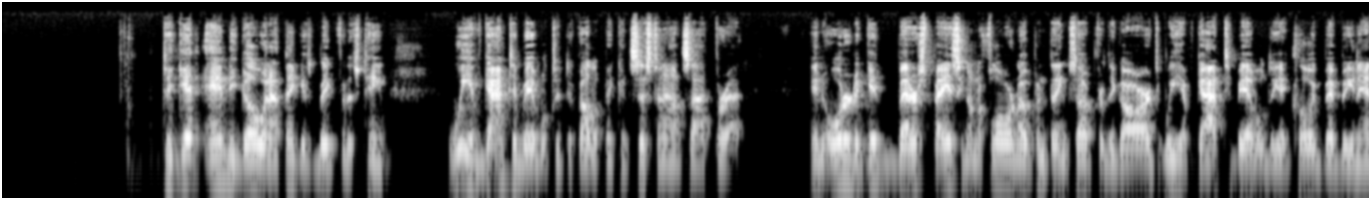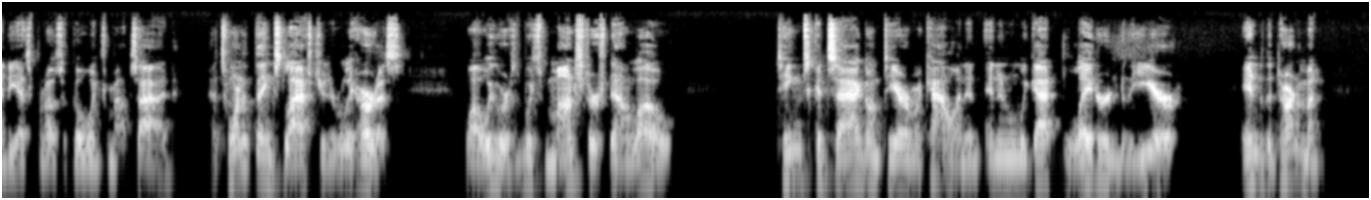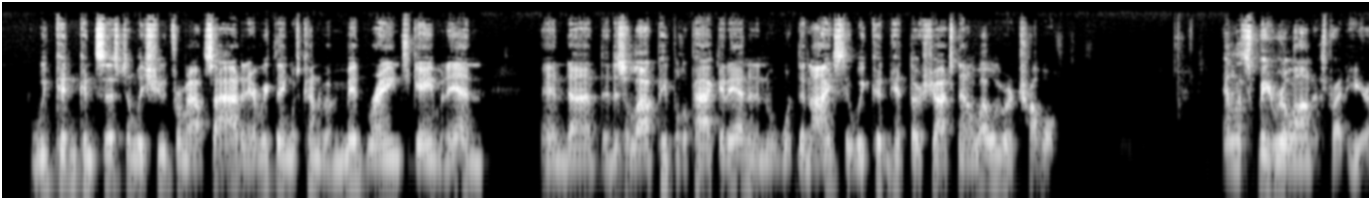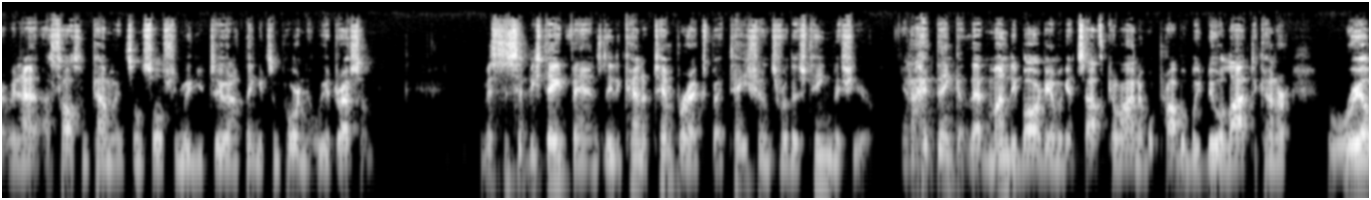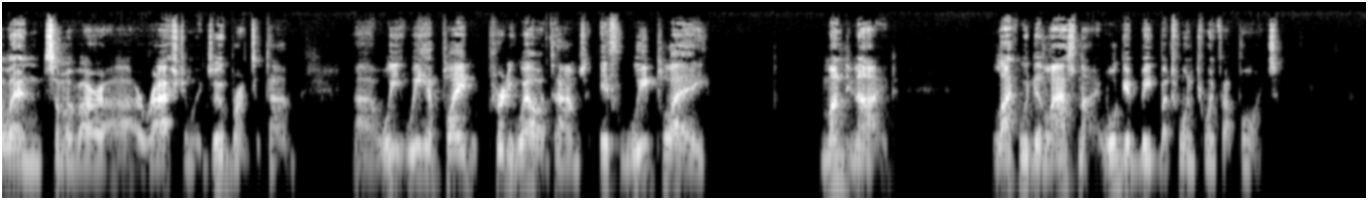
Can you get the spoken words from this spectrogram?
to get Andy going, I think is big for this team. We have got to be able to develop a consistent outside threat. In order to get better spacing on the floor and open things up for the guards, we have got to be able to get Chloe Bibby and Andy Espinoza going from outside. That's one of the things last year that really hurt us. While we were which monsters down low, teams could sag on Teaira McCowan. And, and then when we got later into the year, into the tournament, we couldn't consistently shoot from outside, and everything was kind of a mid-range game and in, and uh, it just allowed people to pack it in. And the nights that we couldn't hit those shots down low, we were in trouble. And let's be real honest right here. I mean, I, I saw some comments on social media too, and I think it's important that we address them. Mississippi State fans need to kind of temper expectations for this team this year. And I think that Monday ball game against South Carolina will probably do a lot to kind of reel in some of our uh, irrational exuberance at times. Uh, we we have played pretty well at times. If we play Monday night like we did last night, we'll get beat by 20, 25 points.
